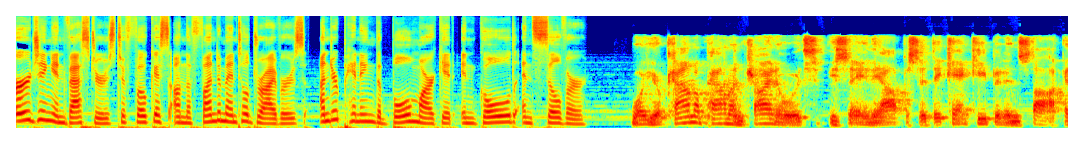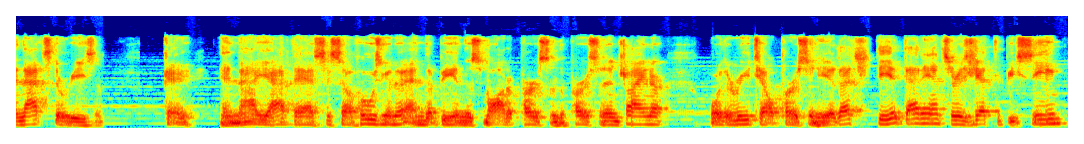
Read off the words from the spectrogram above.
urging investors to focus on the fundamental drivers underpinning the bull market in gold and silver. Well, your counterpart in China would be saying the opposite. They can't keep it in stock, and that's the reason. Okay. And now you have to ask yourself who's going to end up being the smarter person, the person in China or the retail person here? That's the, that answer is yet to be seen.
